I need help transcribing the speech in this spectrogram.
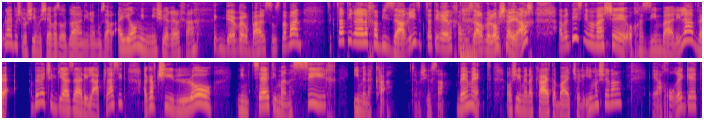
אולי ב-37 זה עוד לא היה נראה מוזר. היום אם מישהו יראה לך גבר בעל סוס לבן, זה קצת יראה לך ביזאר. ביזארי, זה קצת יראה לך מוזר ולא שייך, אבל דיסני ממש אה, אוחזים בעלילה, ובאמת של גיאה זה העלילה הקלאסית. אגב, כשהיא לא נמצאת עם הנסיך, היא מנקה. זה מה שהיא עושה, באמת. או שהיא מנקה את הבית של אימא שלה, אה, החורגת,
